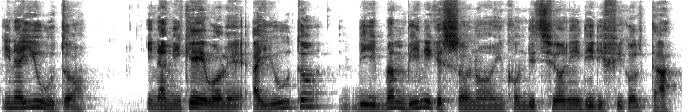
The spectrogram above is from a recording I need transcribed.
in aiuto, in amichevole aiuto di bambini che sono in condizioni di difficoltà.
